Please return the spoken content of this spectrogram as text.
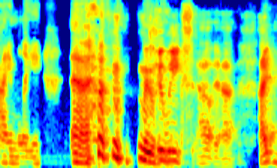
timely uh, movie. Two weeks out, yeah. I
